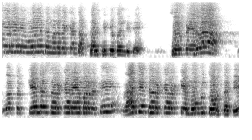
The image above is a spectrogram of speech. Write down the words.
ಹೋರಾಡಿ ಹೋರಾಟ ಮಾಡಬೇಕಂತ ಪರಿಸ್ಥಿತಿ ಬಂದಿದೆ. ಸ್ವಲ್ಪ ಎಲ್ಲ ಇವತ್ತು ಕೇಂದ್ರ ಸರ್ಕಾರ ಏನ್ ಮಾಡ್ತೈತಿ? ರಾಜ್ಯ ಸರ್ಕಾರಕ್ಕೆ ಮೂಗು ತೋರಿಸ್ತತಿ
